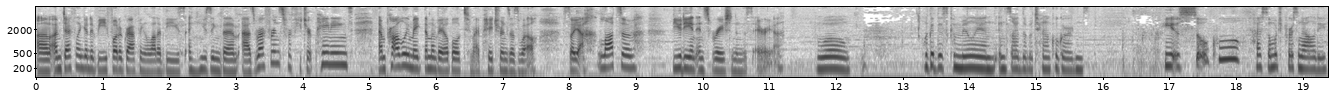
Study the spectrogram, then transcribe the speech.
Um, I'm definitely going to be photographing a lot of these and using them as reference for future paintings and probably make them available to my patrons as well. So yeah, lots of beauty and inspiration in this area. Whoa, look at this chameleon inside the botanical gardens. He is so cool, has so much personality.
